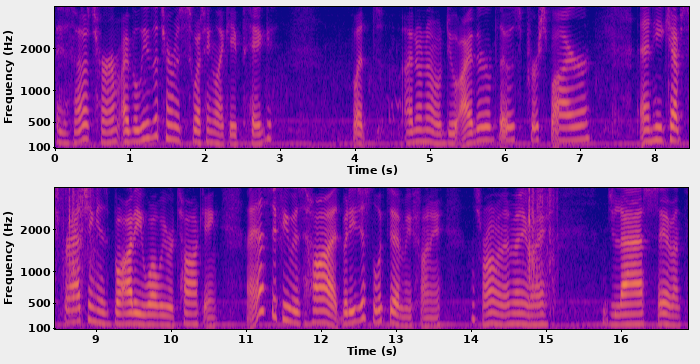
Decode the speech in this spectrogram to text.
Is that a term? I believe the term is sweating like a pig. But I don't know. Do either of those perspire? And he kept scratching his body while we were talking. I asked if he was hot, but he just looked at me funny. What's wrong with him anyway? July 7th.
